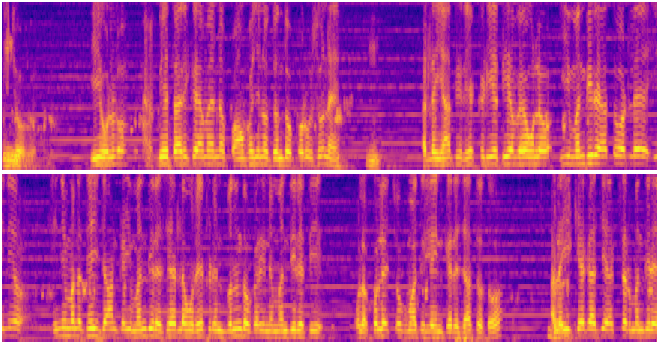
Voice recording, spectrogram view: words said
બીજો ઈ ઓલો બે તારીખે અમે એનો પાઉંભાજીનો ધંધો કરું છું ને હમ. એટલે ત્યાંથી રેકડી હતી હવે હું લો- ઈ મંદિરે હતો એટલે એની એની મને થઈ જાણ કે મંદિરે છે એટલે હું રેકડીને બંધો કરીને મંદિરેથી ઓલા કોલેજ ચોકમાંથી લઈને ઘરે જતો હતો એટલે ઈ કે હજી અક્ષર મંદિરે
